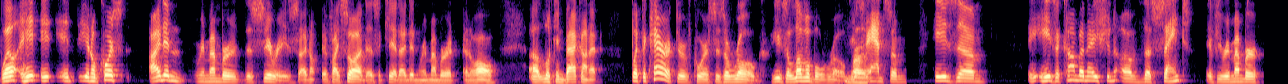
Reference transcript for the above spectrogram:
Well, it, it, it, you know, of course, I didn't remember this series. I don't, if I saw it as a kid, I didn't remember it at all. Uh, looking back on it, but the character, of course, is a rogue. He's a lovable rogue. He's handsome. He's um, he's a combination of the Saint, if you remember,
